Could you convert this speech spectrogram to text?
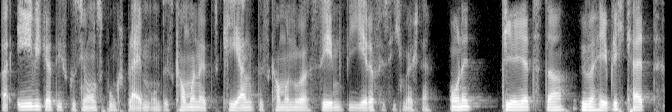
ein ewiger Diskussionspunkt bleiben und das kann man nicht klären, das kann man nur sehen, wie jeder für sich möchte. Ohne dir jetzt da Überheblichkeit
